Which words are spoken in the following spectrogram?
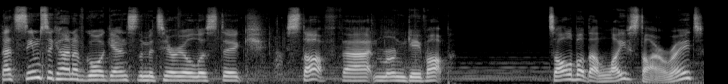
that seems to kind of go against the materialistic stuff that Merton gave up. It's all about that lifestyle, right?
